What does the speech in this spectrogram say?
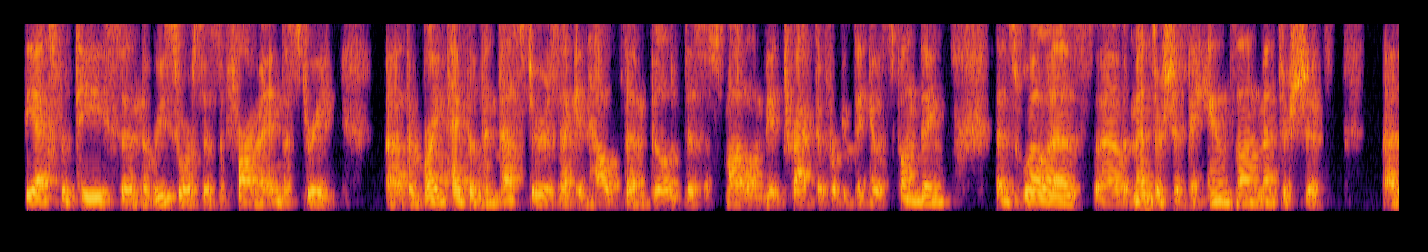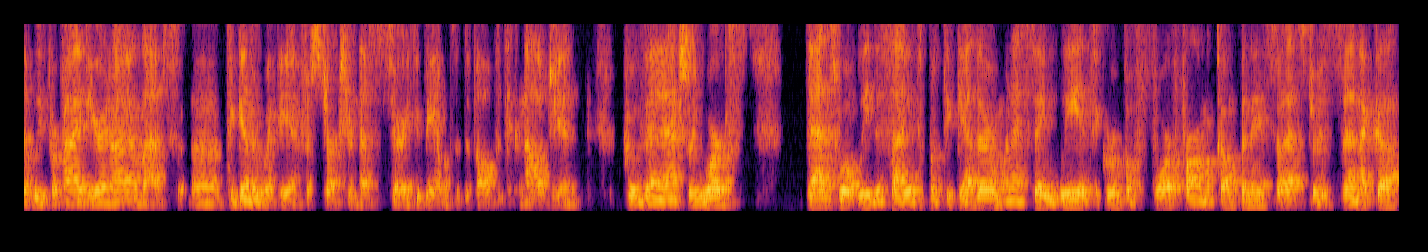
the expertise and the resources of pharma industry uh, the right type of investors that can help them build a business model and be attractive for continuous funding, as well as uh, the mentorship, the hands-on mentorship uh, that we provide here at AION Labs, uh, together with the infrastructure necessary to be able to develop a technology and prove that it actually works. That's what we decided to put together. When I say we, it's a group of four pharma companies. So AstraZeneca,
